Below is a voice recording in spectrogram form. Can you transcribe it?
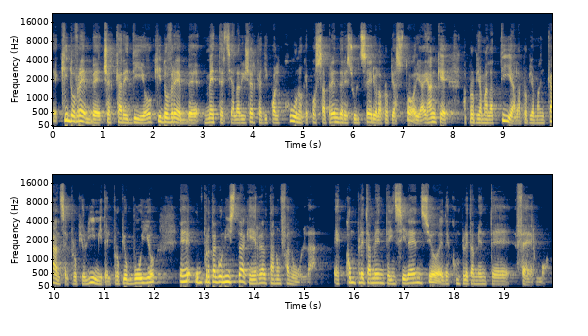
Eh, chi dovrebbe cercare Dio, chi dovrebbe mettersi alla ricerca di qualcuno che possa prendere sul serio la propria storia e anche la propria malattia, la propria mancanza, il proprio limite, il proprio buio, è un protagonista che in realtà non fa nulla, è completamente in silenzio ed è completamente fermo.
